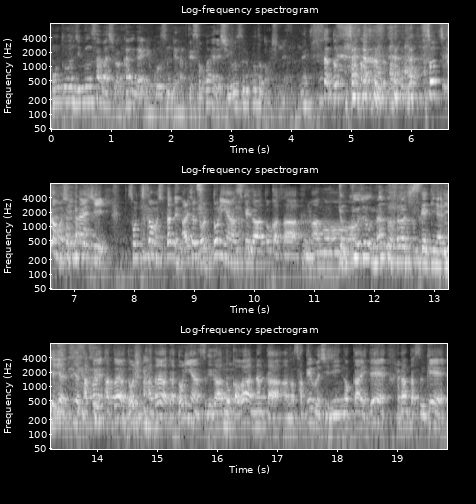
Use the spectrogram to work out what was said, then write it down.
本当の自分探しは海外旅行するんじゃなくて蕎麦屋で修行することかもしれないですよね。だどそうそう。そっちかもしんないしそっちかもしだってあれでしょ？ドドリアン助川とかさ、あのーどこ上何の話ですかいきなり。いやいやいや例え例えばドリ例えばドリアン助川とかはなんかあの叫ぶ詩人の会でなんかすげえ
